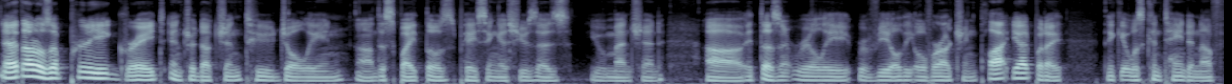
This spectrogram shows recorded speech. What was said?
Yeah, I thought it was a pretty great introduction to Jolyne, uh, despite those pacing issues, as you mentioned. Uh, it doesn't really reveal the overarching plot yet, but I think it was contained enough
